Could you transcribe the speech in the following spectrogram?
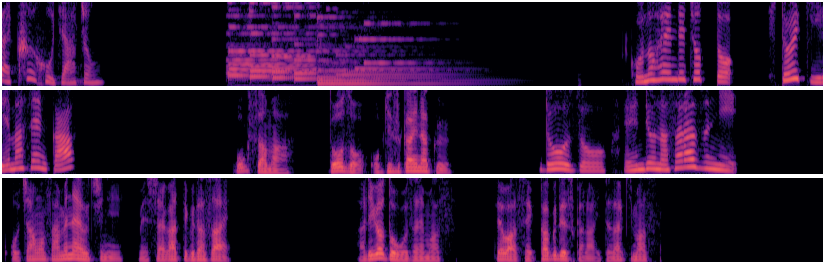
在客户家中。この辺でちょっと一息入れませんか？奥様、どうぞお気遣いなく、どうぞ遠慮なさらずに。お茶も冷めないうちに召し上がってください。ありがとうございます。ではせっかくですからいただきます。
